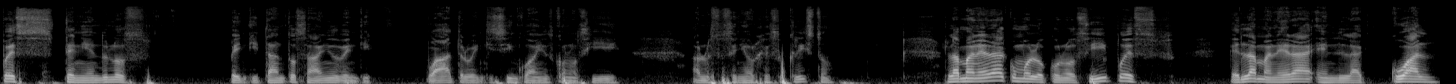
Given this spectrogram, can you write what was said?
pues teniendo unos veintitantos años, veinticuatro, veinticinco años, conocí a nuestro Señor Jesucristo. La manera como lo conocí, pues, es la manera en la cual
